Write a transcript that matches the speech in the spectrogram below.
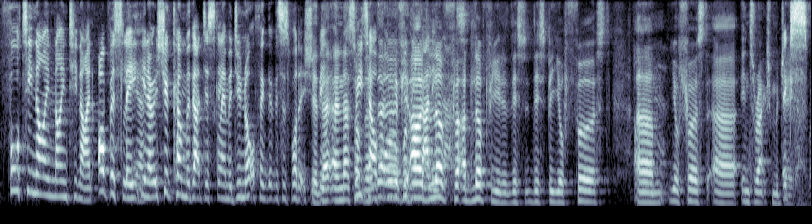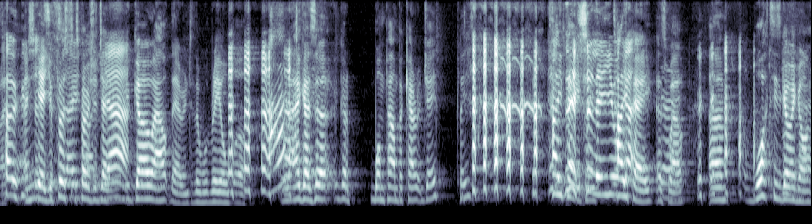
Forty nine ninety nine. Obviously, Yeah. you know, it should come with that disclaimer. Do not think that this is what it Yeah, should be. that, and that's not retail that- for. if you, I'd love, that. for, I'd love for you to this this be your first. Um, Your first uh, interaction with Jada, Exposure right? And yeah, your first exposure to Jada. yeah. You go out there into the real world. you know, hey guys, uh, got a one pound per carat jade, please. Type A. Literally, you'll get- Type A as well. Um, what is going on?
